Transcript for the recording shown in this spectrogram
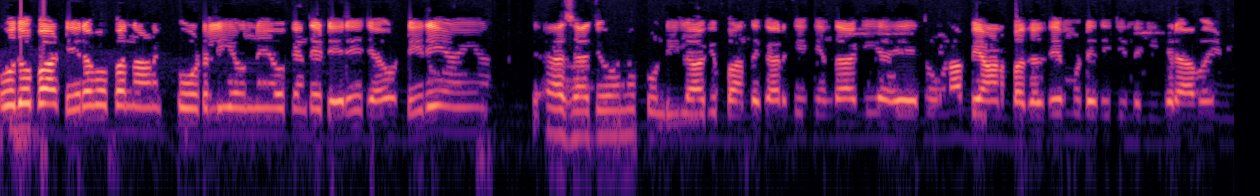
ਉਦੋਂ ਬਾਅਦ ਡੇਰਾ ਬਾਬਾ ਨਾਨਕ ਕੋਟਲੀ ਉਹਨੇ ਉਹ ਕਹਿੰਦੇ ਡੇਰੇ ਜਾਓ। ਡੇਰੇ ਆਏ ਆ, ਤੇ ਉਹਨੂੰ ਕੁੰਡੀ ਲਾ ਕੇ ਬੰਦ ਕਰਕੇ ਕਹਿੰਦਾ ਕਿ ਇਹ ਤੂੰ ਨਾ ਬਿਆਨ ਬਦਲ ਦੇ, ਮੁੰਡੇ ਦੀ ਜ਼ਿੰਦਗੀ ਖਰਾਬ ਹੋ ਜਾਣੀ।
